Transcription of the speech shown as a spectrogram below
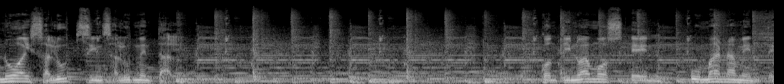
No hay salud sin salud mental. Continuamos en Humanamente.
